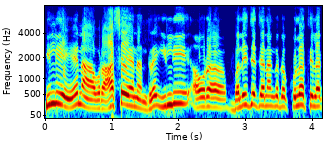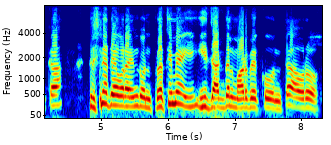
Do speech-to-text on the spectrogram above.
ಇಲ್ಲಿ ಏನು ಅವರ ಆಸೆ ಏನಂದರೆ ಇಲ್ಲಿ ಅವರ ಬಲಿಜ ಜನಾಂಗದ ಕುಲ ತಿಲಕ ಕೃಷ್ಣದೇವರಾಯಂದು ಒಂದು ಪ್ರತಿಮೆ ಈ- ಈ ಜಾಗದಲ್ಲಿ ಮಾಡಬೇಕು ಅಂತ ಅವರು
